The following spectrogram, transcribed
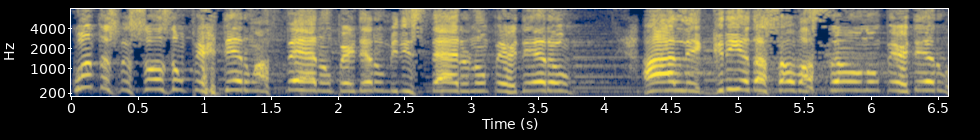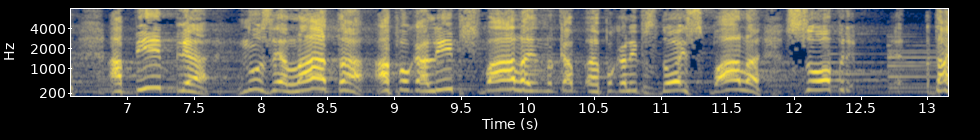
quantas pessoas não perderam a fé, não perderam o ministério, não perderam a alegria da salvação, não perderam. A Bíblia nos relata, Apocalipse fala, Apocalipse 2 fala sobre da,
